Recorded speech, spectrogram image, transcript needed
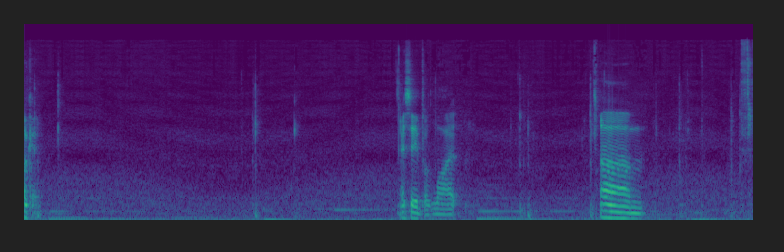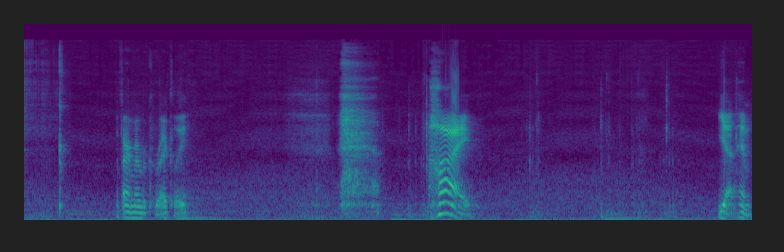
Okay. I saved a lot. Um, if I remember correctly. Hi. Yeah, him.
